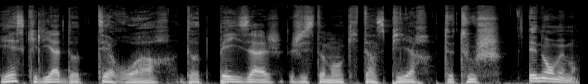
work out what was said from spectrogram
Et est-ce qu'il y a d'autres terroirs, d'autres paysages justement qui t'inspirent, te touchent? Énormément.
